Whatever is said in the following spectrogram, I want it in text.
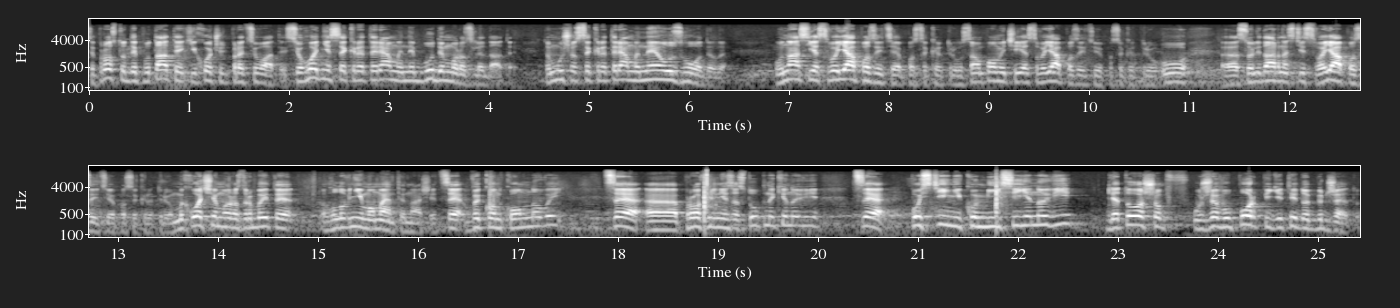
Це просто депутати, які хочуть працювати. Сьогодні секретаря ми не будемо розглядати, тому що секретаря ми не узгодили. У нас є своя позиція по секретарю, у самопомічі є своя позиція по секретарю, у е, солідарності своя позиція по секретарю. Ми хочемо розробити головні моменти наші: це виконком новий, це е, профільні заступники нові, це постійні комісії нові для того, щоб в- уже в упор підійти до бюджету.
